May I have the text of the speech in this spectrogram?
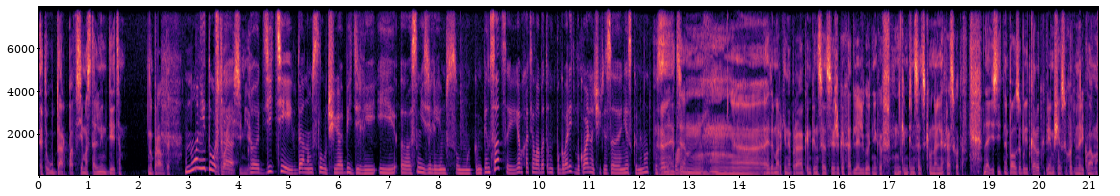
это удар по всем остальным детям. Ну, правда. Но не только в твоей семье. Э, детей в данном случае обидели и э, снизили им суммы компенсации. Я бы хотела об этом поговорить буквально через э, несколько минут после рекламы. Это, это Маркина про компенсацию ЖКХ для льготников, компенсацию коммунальных расходов. Да, действительно, пауза будет короткая. Прямо сейчас уходим на рекламу.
